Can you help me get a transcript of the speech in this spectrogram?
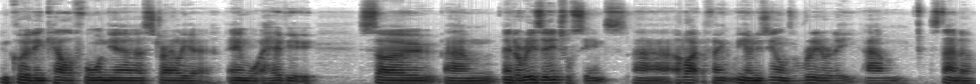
including California, Australia, and what have you. So, um, in a residential sense, uh, I'd like to think you know New Zealand's really, really um, starting to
